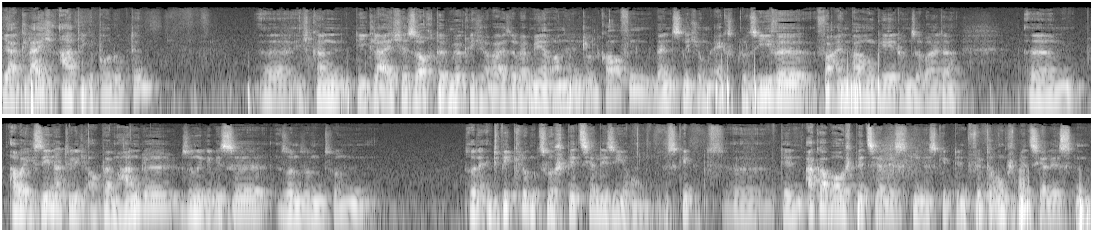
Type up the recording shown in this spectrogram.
ja, gleichartige Produkte. Äh, ich kann die gleiche Sorte möglicherweise bei mehreren Händlern kaufen, wenn es nicht um exklusive Vereinbarungen geht und so weiter. Ähm, aber ich sehe natürlich auch beim Handel so eine gewisse, so, so, so, so eine Entwicklung zur Spezialisierung. Es gibt äh, den Ackerbau-Spezialisten, es gibt den Fütterungsspezialisten,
